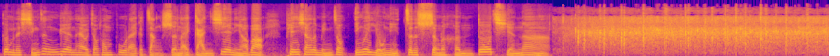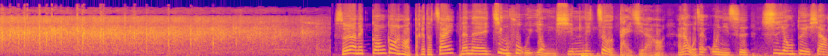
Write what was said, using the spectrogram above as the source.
跟我们的行政院还有交通部来个掌声来感谢你好不好？偏乡的民众因为有你，真的省了很多钱呐、啊。所以呢，公共哈，大家都知，那呢，近乎用心的做代志啦哈。那我再问一次，适用对象、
